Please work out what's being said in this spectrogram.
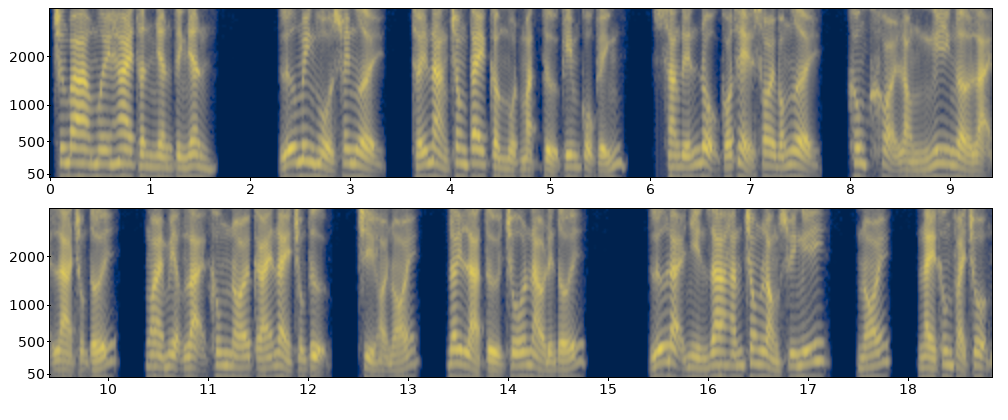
chương 32 thân nhân tình nhân Lữ Minh Hồ xoay người, thấy nàng trong tay cầm một mặt tử kim cổ kính, sang đến độ có thể soi bóng người, không khỏi lòng nghi ngờ lại là trộm tới, ngoài miệng lại không nói cái này trộm tự, chỉ hỏi nói, đây là từ chỗ nào đến tới. Lữ đại nhìn ra hắn trong lòng suy nghĩ, nói, này không phải trộm,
